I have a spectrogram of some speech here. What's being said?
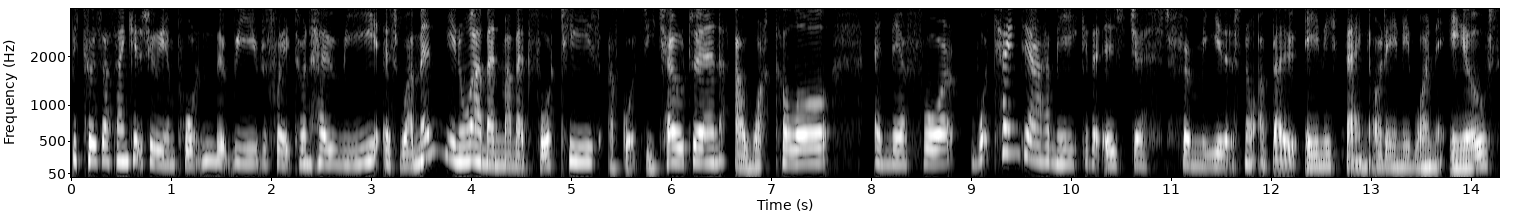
Because I think it's really important that we reflect on how we, as women, you know, I'm in my mid 40s, I've got three children, I work a lot, and therefore, what time do I make that is just for me, that's not about anything or anyone else?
